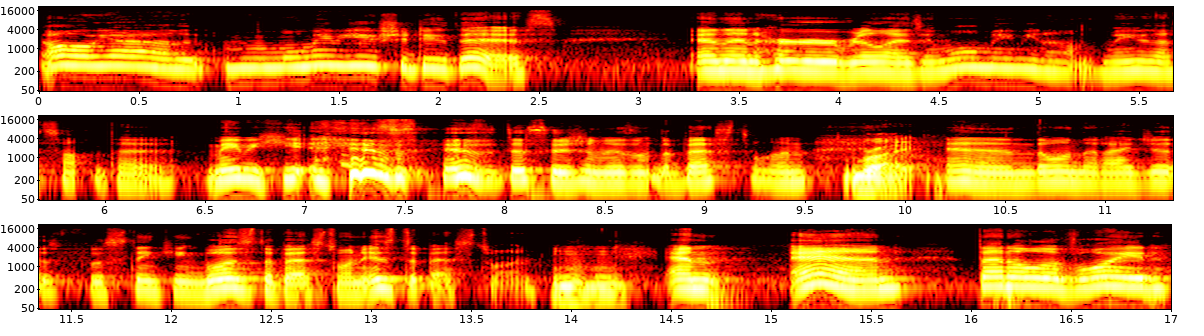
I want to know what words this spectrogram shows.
oh yeah, well maybe you should do this, and then her realizing well maybe not, maybe that's not the maybe he, his his decision isn't the best one, right. and the one that I just was thinking was the best one is the best one, Mm-hmm. and and that'll avoid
